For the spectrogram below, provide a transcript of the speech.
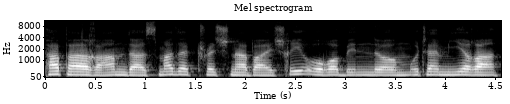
Papa Ramdas, Mother Krishna bei Sri Aurobindo, Mutter Mira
